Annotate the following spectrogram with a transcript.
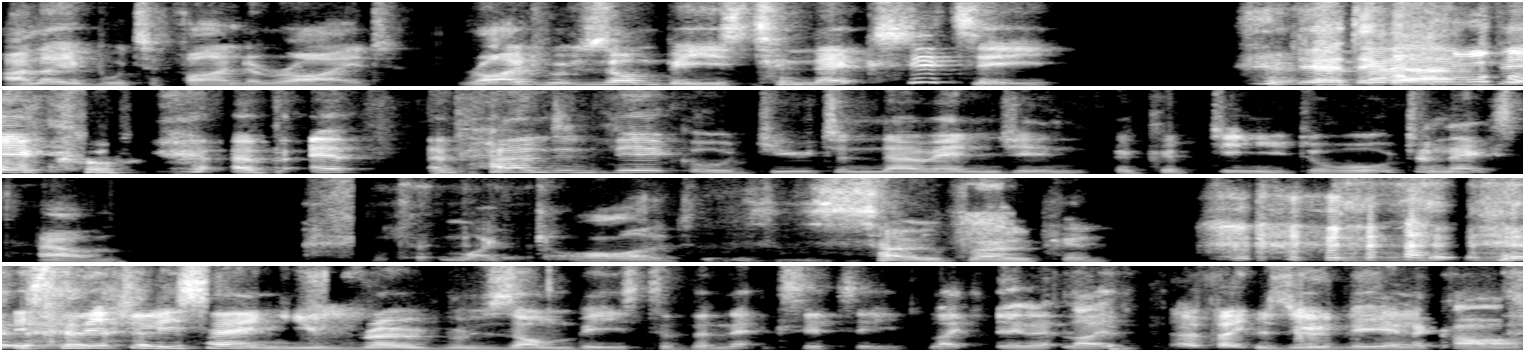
Unable to find a ride. Ride with zombies to next city. Yeah, do that. abandoned vehicle. ab- ab- abandoned vehicle due to no engine, and continue to walk to next town. my God, this is so broken. It's literally saying you rode with zombies to the next city, like in a, like Are they presumably good in a car.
